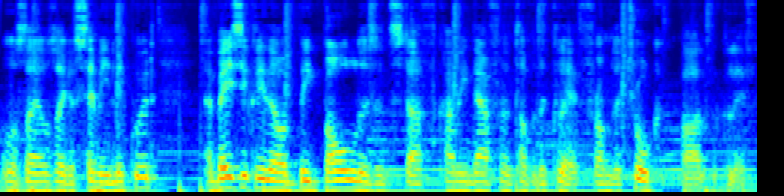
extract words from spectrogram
almost like, almost like a semi-liquid. And basically, there were big boulders and stuff coming down from the top of the cliff, from the chalk part of the cliff.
